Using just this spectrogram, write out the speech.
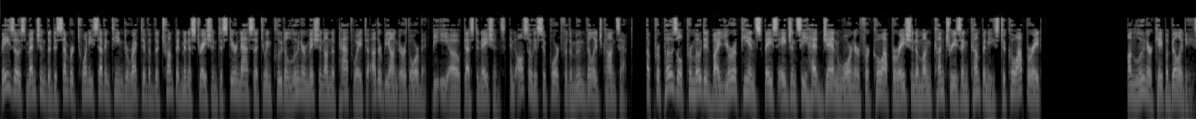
Bezos mentioned the December 2017 directive of the Trump administration to steer NASA to include a lunar mission on the pathway to other beyond Earth orbit destinations, and also his support for the Moon Village concept. A proposal promoted by European Space Agency head Jan Wörner for cooperation among countries and companies to cooperate on lunar capabilities.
